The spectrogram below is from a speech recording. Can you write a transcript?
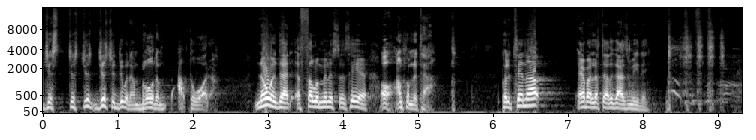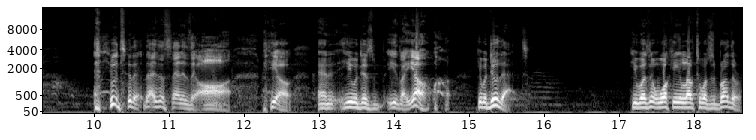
just, just, just, just to do it and blow them out the water, knowing that a fellow minister is here. Oh, I'm coming to town. Put a tent up. Everybody left the other guy's meeting. and he would do that. I just said, "Is oh, yo," and he would just, he's like, "Yo," he would do that. He wasn't walking in love towards his brother.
